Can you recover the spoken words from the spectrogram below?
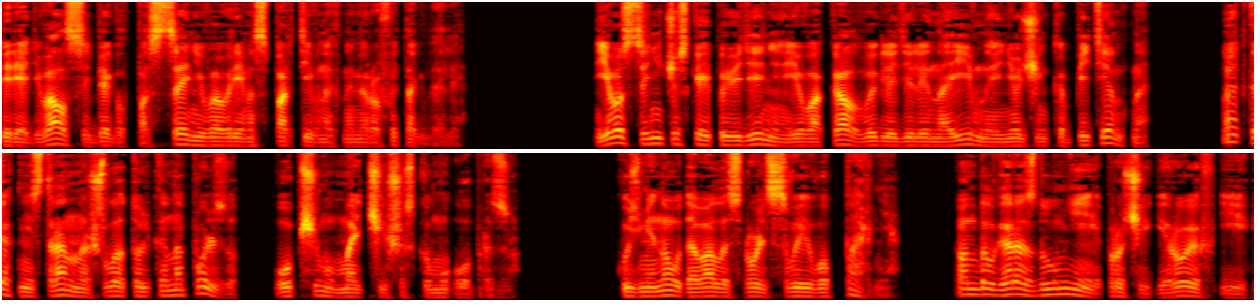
переодевался, бегал по сцене во время спортивных номеров и так далее. Его сценическое поведение и вокал выглядели наивно и не очень компетентно, но это, как ни странно, шло только на пользу общему мальчишескому образу. Кузьмину удавалась роль своего парня. Он был гораздо умнее прочих героев и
